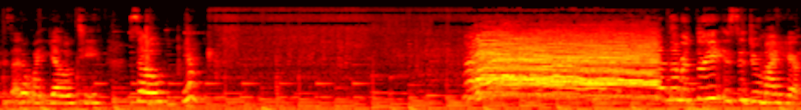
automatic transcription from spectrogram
because I don't want yellow teeth. So, yeah. Step number three is to do my hair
